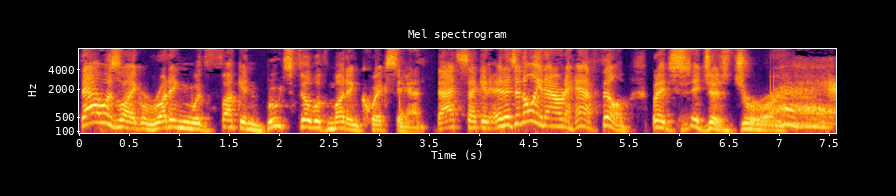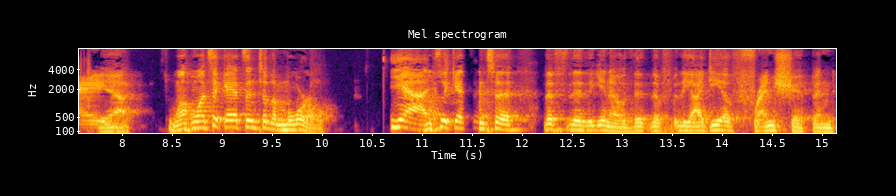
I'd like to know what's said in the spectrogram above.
That was like running with fucking boots filled with mud and quicksand. That second, and it's an only an hour and a half film, but it's it just dragged. Yeah. Well, once it gets into the moral, Yeah, once it gets into the, the you know the, the the idea of friendship and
